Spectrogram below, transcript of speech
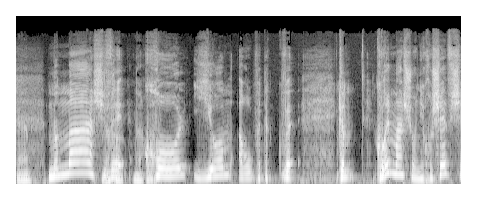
כן. ממש, נכון, נכון. וכל יום ארוך, ואתה- וגם קורה משהו, אני חושב ש...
